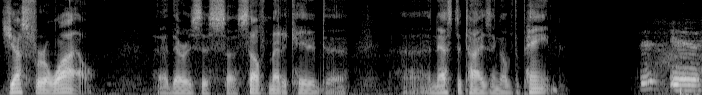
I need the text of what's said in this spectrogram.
just for a while uh, there is this uh, self medicated uh, anesthetizing of the pain. This is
